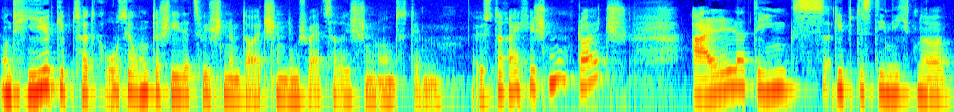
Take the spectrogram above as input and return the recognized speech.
Und hier gibt es halt große Unterschiede zwischen dem deutschen, dem schweizerischen und dem österreichischen Deutsch. Allerdings gibt es die nicht nur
